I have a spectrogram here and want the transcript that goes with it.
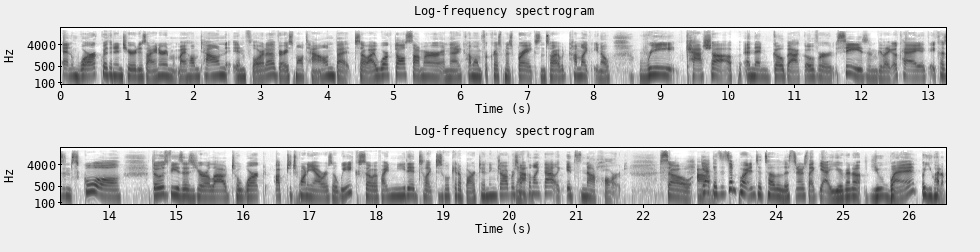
and work with an interior designer in my hometown in Florida, a very small town. But so I worked all summer and then I'd come home for Christmas breaks. And so I would come like, you know, re cash up and then go back overseas and be like, okay, because in school, those visas you're allowed to work up to 20 hours a week. So if I needed to like just go get a bartending job or Yeah. something like that, like it's not hard. So yeah, um, because it's important to tell the listeners, like, yeah, you're gonna, you went, but you had a,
